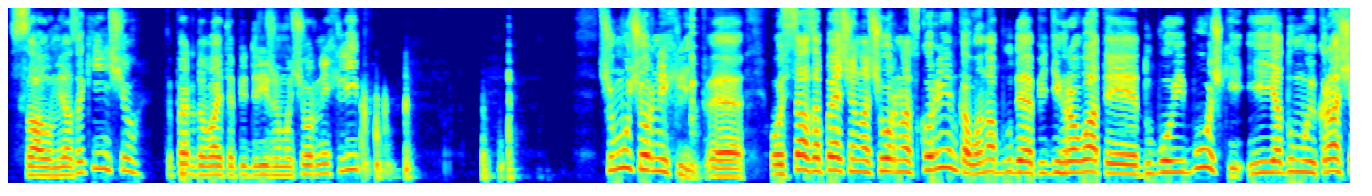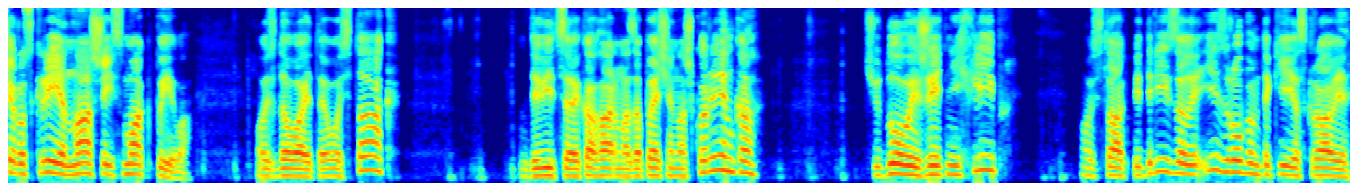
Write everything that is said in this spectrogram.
З салом я закінчив. Тепер давайте підріжемо чорний хліб. Чому чорний хліб? Е, ось ця запечена чорна скоринка, вона буде підігравати дубові бочки, і я думаю, краще розкриє наш смак пива. Ось давайте ось так. Дивіться, яка гарна запечена шкоринка. Чудовий житній хліб. Ось так підрізали і зробимо такі яскраві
